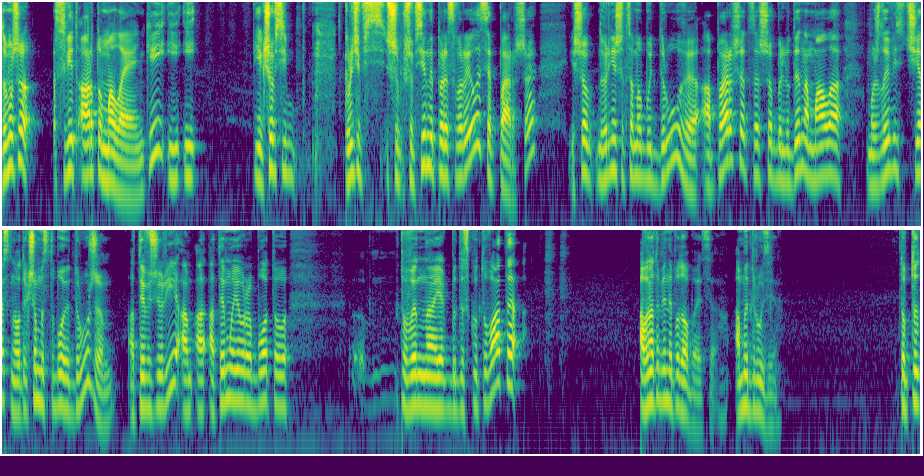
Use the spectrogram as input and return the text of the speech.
тому що світ арту маленький, і, і якщо всі. Коротше, всі, щоб, щоб всі не пересварилися, перше, і щоб, ну, верніше, це, мабуть, друге, а перше, це щоб людина мала можливість чесно, от якщо ми з тобою дружимо, а ти в журі, а, а, а ти мою роботу е, повинна якби дискутувати, а вона тобі не подобається, а ми друзі. Тобто,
